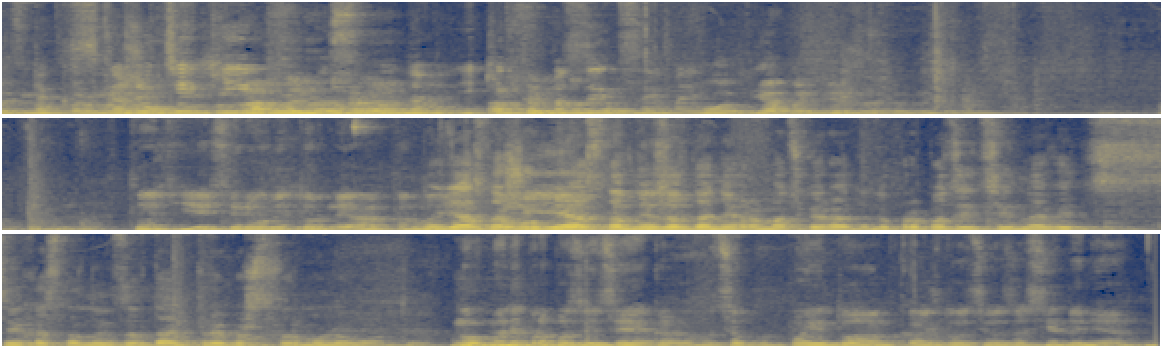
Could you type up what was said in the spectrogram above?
возьмем Так скажите, какие, Абсолютно правильно. да, які Абсолютно пропозиції ми... Вот, я поддерживаю это предложение. Тут є і регуляторний акт. Ну ясно, що є основні завдання. громадської ради. Ну пропозиції навіть з цих основних завдань треба ж сформулювати. Ну, в мене пропозиція яка? Оце по- по ітогам кожного цього засідання, е,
